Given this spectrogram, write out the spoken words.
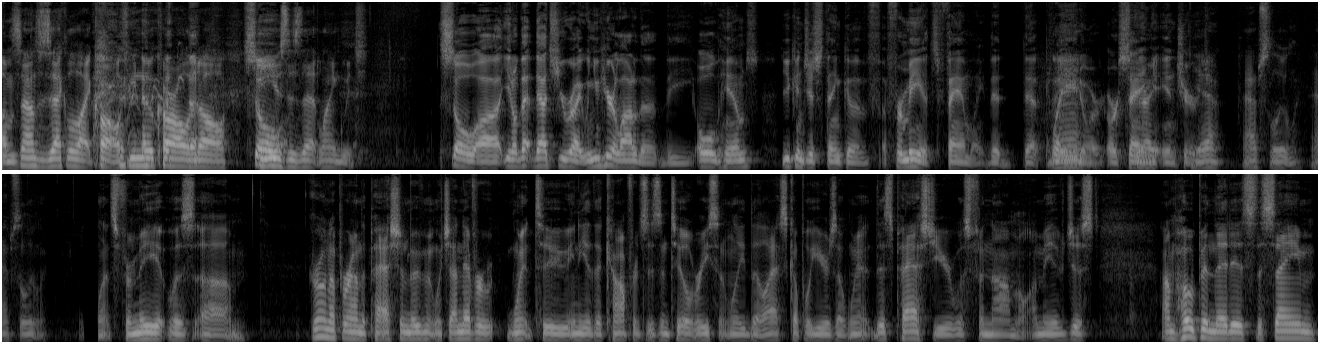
Um, Sounds exactly like Carl. If you know Carl at all, So- he uses that language. so uh, you know that that's you right. When you hear a lot of the, the old hymns, you can just think of for me it's family that that played Man, or, or sang Great. in church. Yeah, absolutely, absolutely. Once for me, it was um, growing up around the Passion Movement, which I never went to any of the conferences until recently. The last couple of years I went. This past year was phenomenal. I mean, it was just. I'm hoping that it's the same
